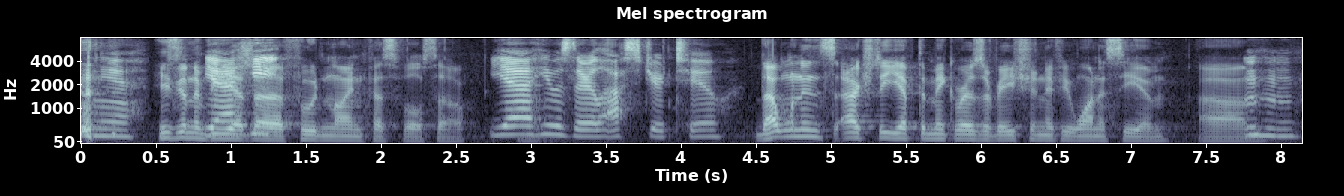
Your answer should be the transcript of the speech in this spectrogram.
yeah, He's gonna be Yeah, at the Food and Wine Festival. So yeah, he was there last year too. That one is actually you have to make a reservation if you want to see him. Um,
